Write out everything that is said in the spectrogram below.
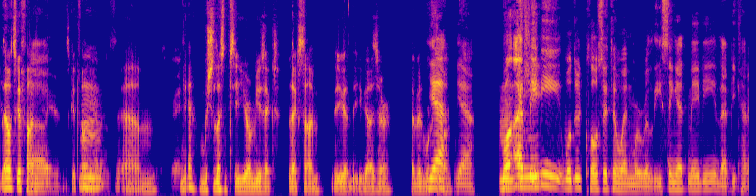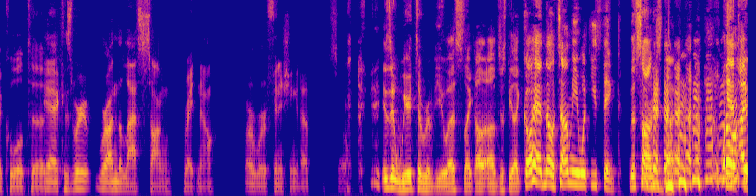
That was good fun. Oh, yeah. It's good fun. Mhm. Um, yeah, we should listen to your music next time that you, that you guys are have been working yeah, on. yeah. Well, uh, maybe we'll do it closer to when we're releasing it. Maybe that'd be kind of cool to. yeah because we're we're on the last song right now or we're finishing it up so Is it weird to review us? Like, I'll, I'll just be like, "Go ahead, no, tell me what you think. The song's done." well I.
